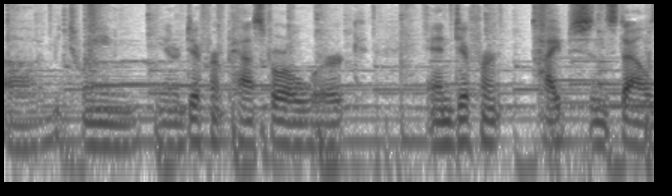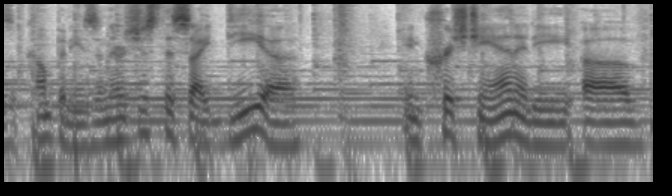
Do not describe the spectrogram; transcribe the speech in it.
uh, between you know different pastoral work and different types and styles of companies. And there's just this idea in Christianity of,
